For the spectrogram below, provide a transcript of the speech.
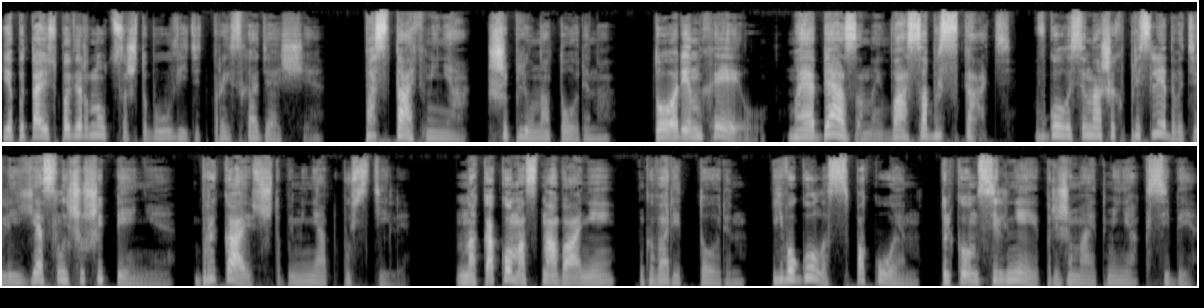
Я пытаюсь повернуться, чтобы увидеть происходящее. «Поставь меня!» — шиплю на Торина. «Торин Хейл, мы обязаны вас обыскать!» В голосе наших преследователей я слышу шипение. Брыкаюсь, чтобы меня отпустили. «На каком основании?» — говорит Торин. Его голос спокоен, только он сильнее прижимает меня к себе.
